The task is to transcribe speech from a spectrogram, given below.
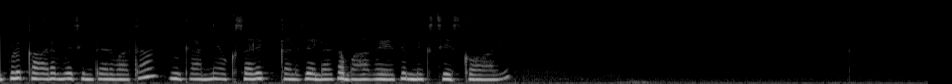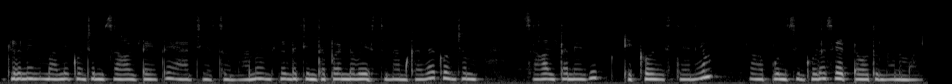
ఇప్పుడు కారం వేసిన తర్వాత ఇంకా అన్నీ ఒకసారి కలిసేలాగా బాగా అయితే మిక్స్ చేసుకోవాలి. ఇక్కడ నేను మళ్ళీ కొంచెం సాల్ట్ అయితే యాడ్ చేస్తున్నాను. ఎందుకంటే చింతపండు వేస్తున్నాం కదా కొంచెం సాల్ట్ అనేది ఎక్కువ వేస్తేనే ఆ పులుసుకి కూడా సెట్ అవుతుంది అనమాట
